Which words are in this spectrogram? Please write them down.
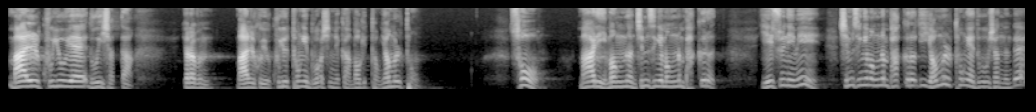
말구유에 누이셨다. 여러분 말구유 구유통이 무엇입니까? 먹이통, 여물통. 소, 말이 먹는 짐승이 먹는 밥그릇. 예수님이 짐승이 먹는 밥그릇 이 여물통에 누우셨는데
